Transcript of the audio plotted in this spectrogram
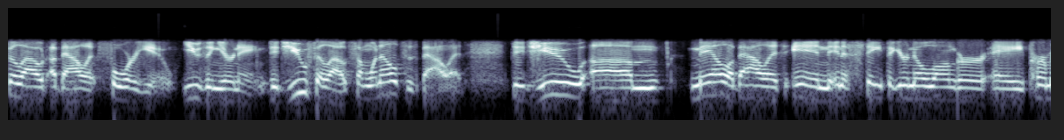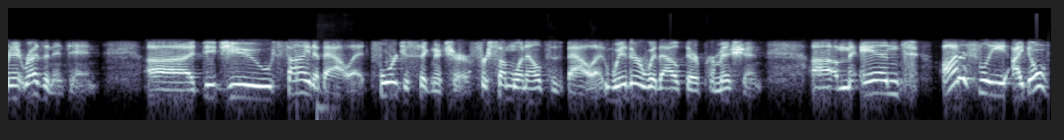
fill out a ballot for you using your name? Did you fill out someone else's ballot? Did you um, mail a ballot in in a state that you're no longer a permanent resident in? Uh, did you sign a ballot, forge a signature for someone else's ballot, with or without their permission? Um, and honestly, I don't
